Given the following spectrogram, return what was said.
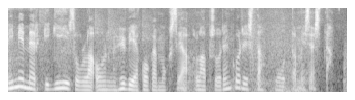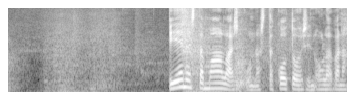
Nimimerkki Giisulla on hyviä kokemuksia lapsuuden kodista muuttamisesta. Pienestä maalaiskunnasta kotoisin olevana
